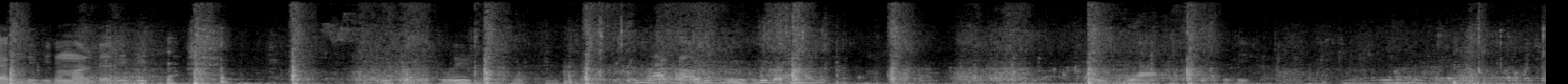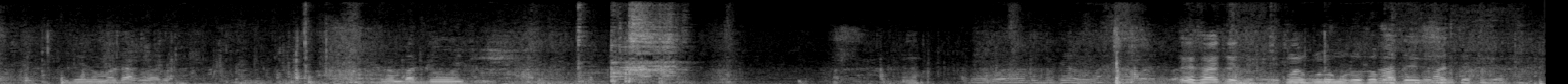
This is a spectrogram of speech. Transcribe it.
এক দেখি তো মাছ ডালি দিচ্ছে তুই দুই নম্বর ডাকলো আরও নাম্বার দুই এ ছয় কেজি তোমার গুঁড়ো মুড়ো সব বাদ হয়ে গেল আচ্ছা ঠিক আছে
